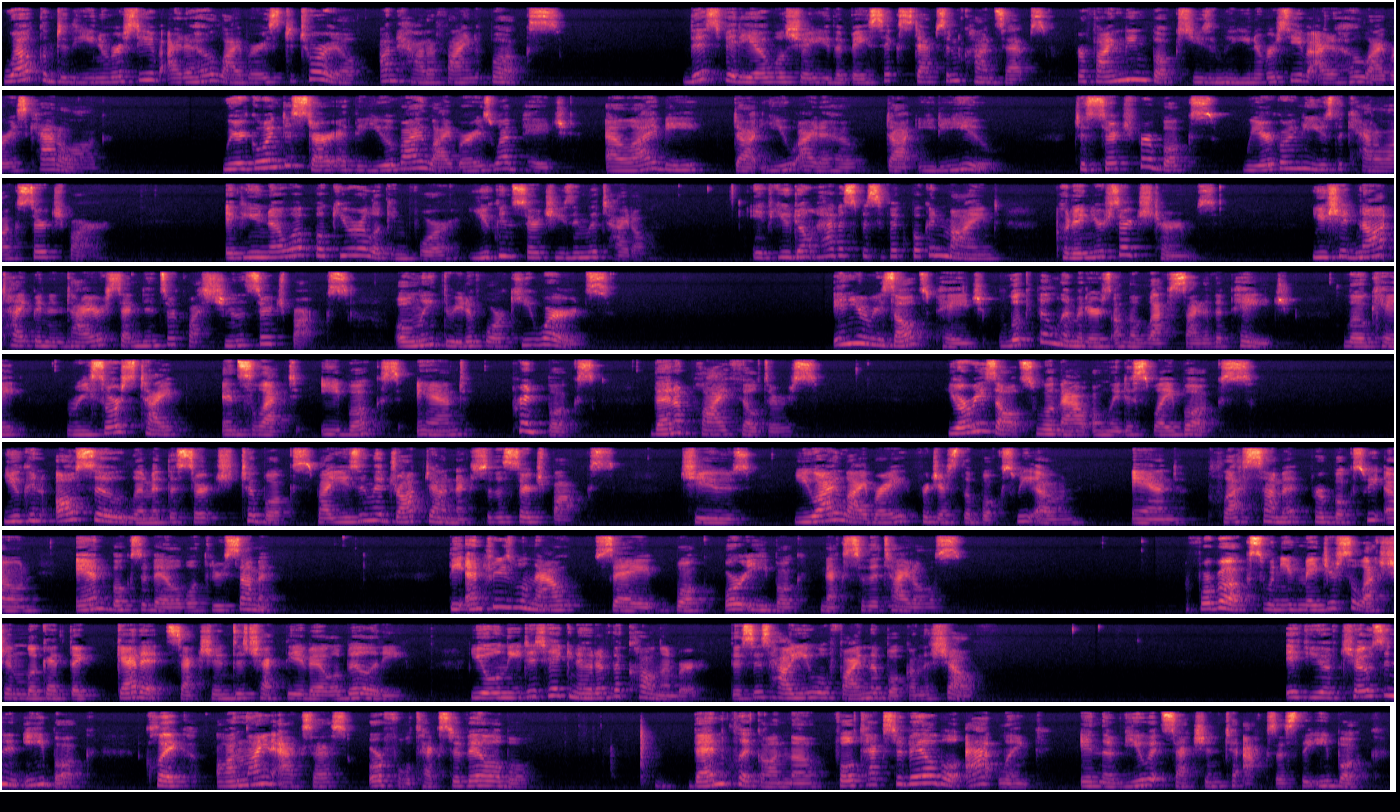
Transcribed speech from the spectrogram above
Welcome to the University of Idaho Libraries tutorial on how to find books. This video will show you the basic steps and concepts for finding books using the University of Idaho Libraries catalog. We are going to start at the U of I Libraries webpage, lib.uidaho.edu. To search for books, we are going to use the catalog search bar. If you know what book you are looking for, you can search using the title. If you don't have a specific book in mind, put in your search terms. You should not type an entire sentence or question in the search box, only three to four keywords. In your results page, look at the limiters on the left side of the page. Locate Resource Type and select eBooks and Print Books, then apply filters. Your results will now only display books. You can also limit the search to books by using the drop-down next to the search box. Choose UI Library for just the books we own, and plus Summit for books we own and books available through Summit. The entries will now say book or ebook next to the titles. For books, when you've made your selection, look at the Get It section to check the availability. You will need to take note of the call number. This is how you will find the book on the shelf. If you have chosen an ebook, click Online Access or Full Text Available. Then click on the Full Text Available at link in the View It section to access the ebook.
